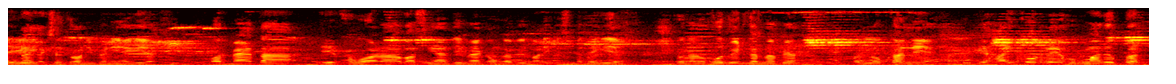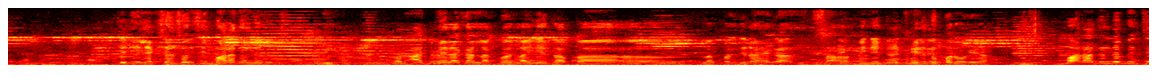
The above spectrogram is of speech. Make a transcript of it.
ਇਲੈਕਸ਼ਨ ਕਰਾਉਣੀ ਪੈਣੀ ਹੈਗੀ ਆ। ਔਰ ਮੈਂ ਤਾਂ ਇਹ ਫਗਵਾੜਾ ਵਾਸੀਆਂ ਦੀ ਮੈਂ ਕਹੂੰਗਾ ਵੀ ਮਾੜੀ ਕਿਸਮਤ ਹੈਗੀ ਹੈ ਉਹਨਾਂ ਨੂੰ ਹੋਰ ਵੇਟ ਕਰਨਾ ਪਿਆ। ਔਰ ਲੋਕਾਂ ਨੇ ਕਿਉਂਕਿ ਹਾਈ ਕੋਰਟ ਦੇ ਹੁਕਮਾਂ ਦੇ ਉੱਪਰ ਜਿਹੜੀ ਇਲੈਕਸ਼ਨ ਹੋਈ ਸੀ 12 ਦਿਨ ਦੇ ਵਿੱਚ। ਔਰ ਅੱਜ ਮੇਰਾ ਖਿਆਲ ਲਗਭਗ ਲਾਈਏ ਤਾਂ ਆਪਾਂ ਲਗਭਗ ਜਿਹੜਾ ਹੈਗਾ ਸਾ- ਮਹੀਨੇ ਇੱਕ ਮਹੀਨੇ ਤੋਂ ਉੱਪਰ ਹੋ ਗਿਆ। 12 ਦਿਨ ਦੇ ਵਿੱਚ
